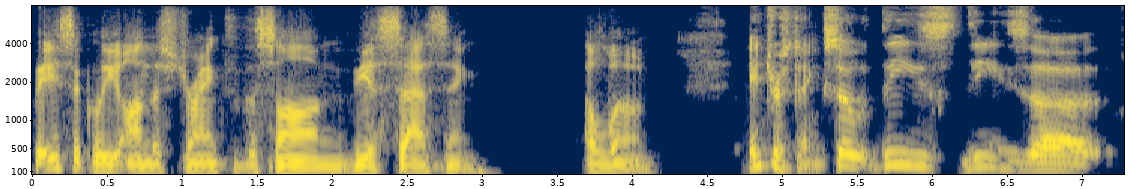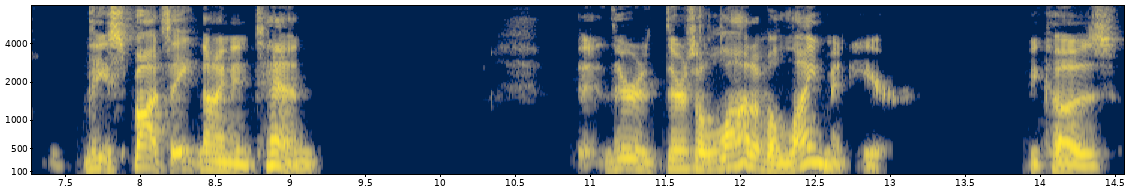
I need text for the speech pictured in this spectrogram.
basically on the strength of the song The Assassin alone. Interesting. So these these uh these spots eight, nine, and ten. There there's a lot of alignment here because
